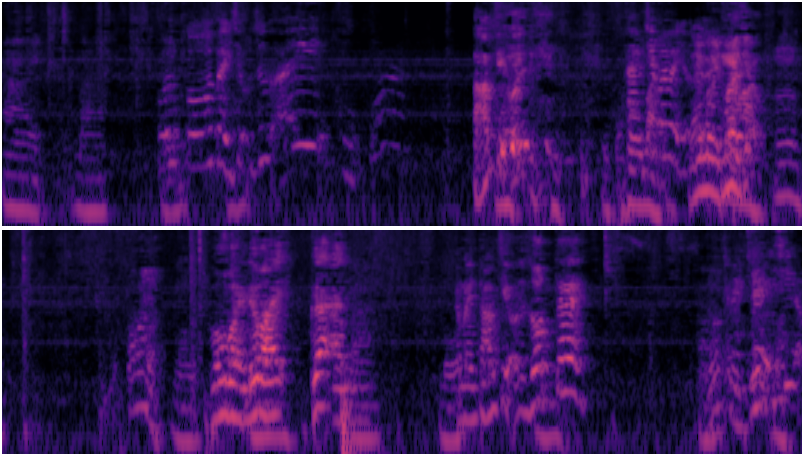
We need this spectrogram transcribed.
hai ba cô 7 triệu rưỡi 8 triệu ấy. 8 triệu hay 7 triệu. Đây rưỡi 10 10 triệu. Triệu Ừ nhỉ? Hô bảy đưa bảy. Kết anh. Em đánh 8 triệu rốt thế. Rốt Em thì 7 triệu triệu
